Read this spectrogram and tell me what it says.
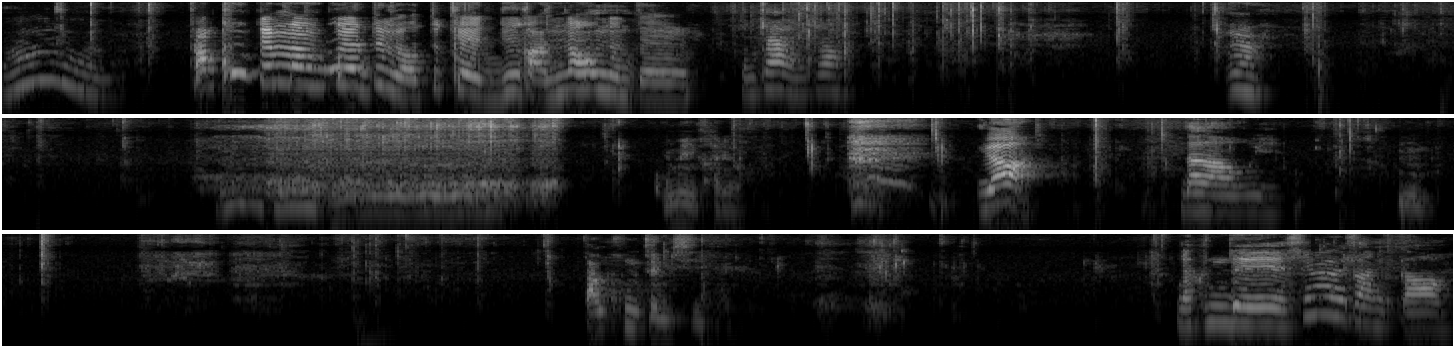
음 땅콩잼만 보여주면 어떡해? 네가 안 나오는데. 괜찮아 괜찮아. 응. 유민이 가려. 야, 나 나오기. 응. 땅콩 잼씨. 야 근데 세 명이서 하니까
